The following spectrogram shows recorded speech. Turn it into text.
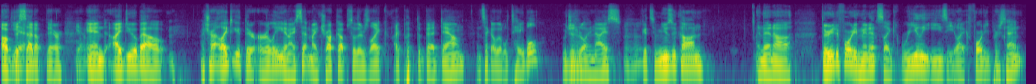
of the Yeah. setup there. Yep. And I do about. I try. I like to get there early, and I set my truck up so there's like I put the bed down. It's like a little table, which Mm-hmm. is really nice. Get some music on, and then uh, 30 to 40 minutes, like really easy, like 40 percent,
